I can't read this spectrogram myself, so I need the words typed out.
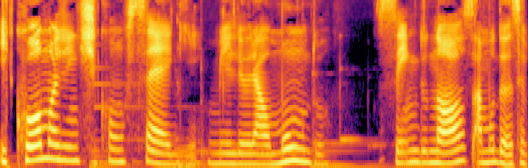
e como a gente consegue melhorar o mundo sendo nós a mudança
